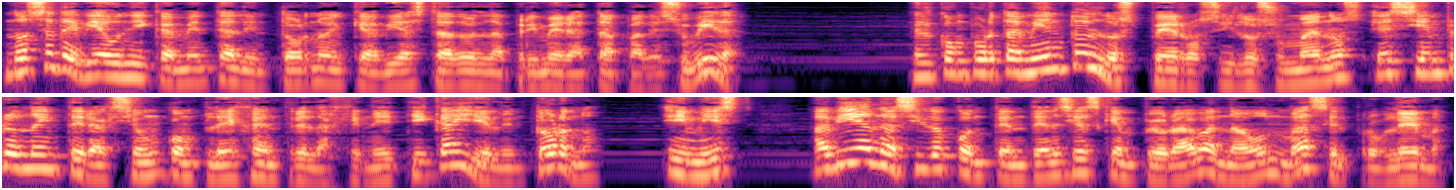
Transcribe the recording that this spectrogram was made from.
no se debía únicamente al entorno en que había estado en la primera etapa de su vida. El comportamiento en los perros y los humanos es siempre una interacción compleja entre la genética y el entorno, y Mist había nacido con tendencias que empeoraban aún más el problema.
